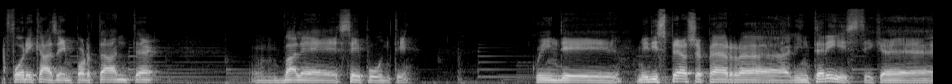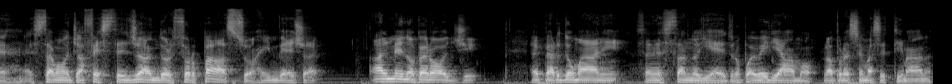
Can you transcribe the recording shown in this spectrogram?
fuori casa importante mm, vale sei punti. Quindi mi dispiace per eh, gli interisti che stavano già festeggiando il sorpasso e invece, almeno per oggi, e per domani se ne stanno dietro. Poi vediamo la prossima settimana.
